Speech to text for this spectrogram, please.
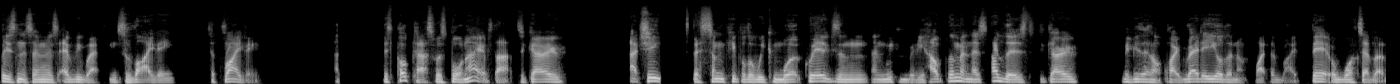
business owners everywhere from surviving to thriving. And this podcast was born out of that to go, actually, there's some people that we can work with and, and we can really help them. And there's others to go, maybe they're not quite ready or they're not quite the right fit or whatever.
